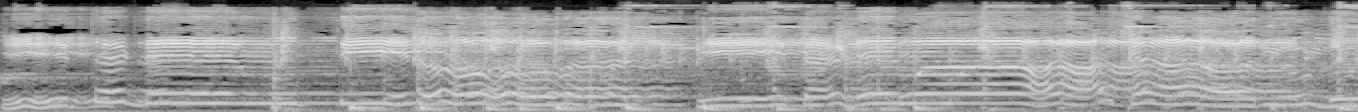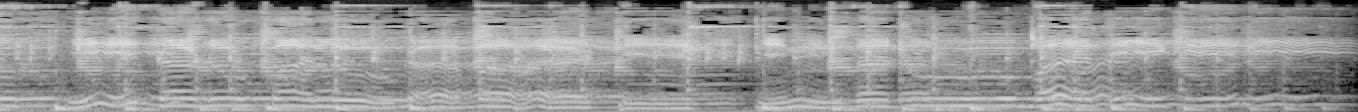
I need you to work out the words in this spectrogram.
ఈతడే ముక్తి రోవ ఈతడే మాచార్యుడు ఈతడు పలుగబట్టి ఇందరూ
